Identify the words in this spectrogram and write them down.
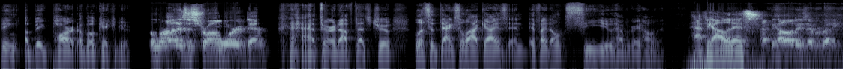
being a big part of OK Computer. A lot is a strong word, Dan. Fair enough. That's true. Listen, thanks a lot, guys. And if I don't see you, have a great holiday. Happy holidays. Happy holidays, everybody.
